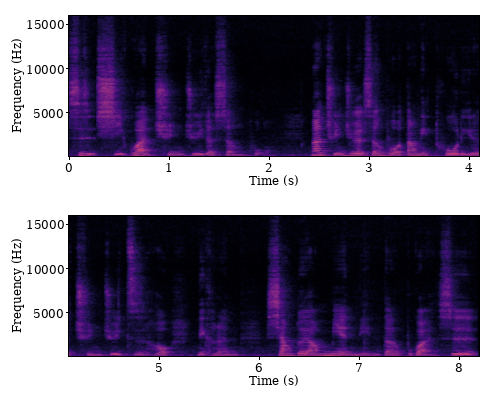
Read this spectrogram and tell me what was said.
是习惯群居的生活。那群居的生活，当你脱离了群居之后，你可能相对要面临的，不管是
